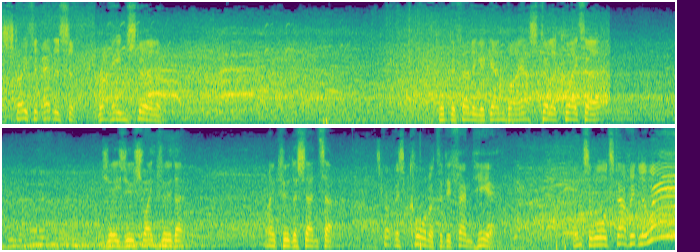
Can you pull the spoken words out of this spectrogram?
Straight at Ederson. Raheem Sterling. Good defending again by Azpilicueta. Jesus right through the right through the centre. He's got this corner to defend here. In towards David Luiz,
